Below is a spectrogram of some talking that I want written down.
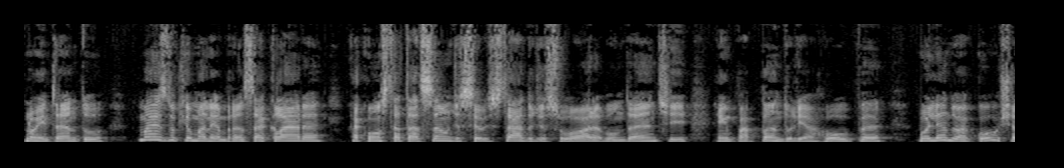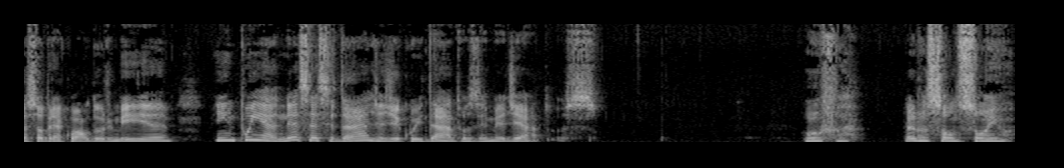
No entanto, mais do que uma lembrança clara, a constatação de seu estado de suor abundante, empapando-lhe a roupa, molhando a colcha sobre a qual dormia, impunha a necessidade de cuidados imediatos. Ufa, era só um sonho.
